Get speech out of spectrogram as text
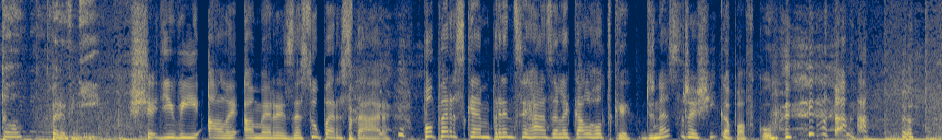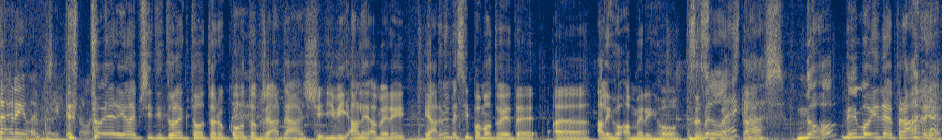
to první. Šedivý Ali Amery ze Superstar. Po perském princi házeli kalhotky. Dnes řeší kapavku. to je nejlepší titul. To je nejlepší titulek tohoto roku, o tom žádná šedivý Ali Amiry. Já nevím, jestli pamatujete uh, Aliho Amiryho ze To byl Superstar. lékař. No, mimo jiné právě.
